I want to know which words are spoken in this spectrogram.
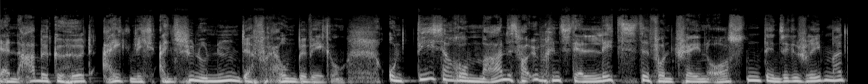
der Name gehört eigentlich ein Synonym der Frauenbewegung. Und dieser Roman, es war übrigens der letzte von Jane Austen, den sie geschrieben hat,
